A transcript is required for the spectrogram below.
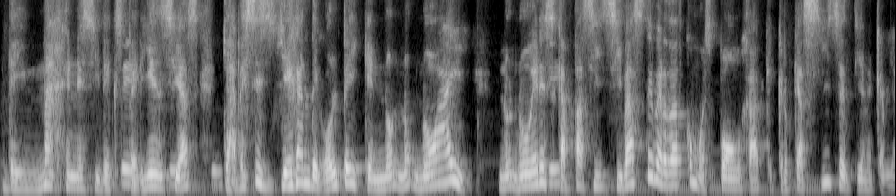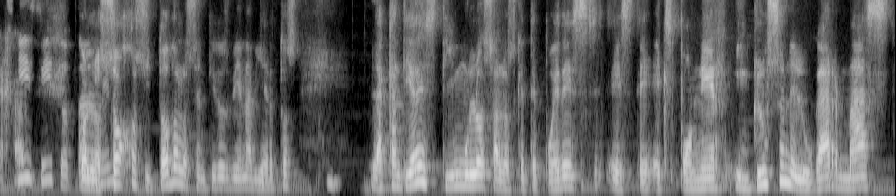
de imágenes y de experiencias que a veces llegan de golpe y que no, no, no hay, no, no eres capaz. Si, si, vas de verdad como esponja, que creo que así se tiene que viajar, con los ojos y todos los sentidos bien abiertos, la cantidad de estímulos a los que te puedes este, exponer, incluso en el lugar más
